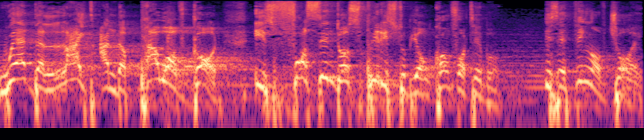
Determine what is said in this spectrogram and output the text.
where the light and the power of God is forcing those spirits to be uncomfortable. It's a thing of joy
